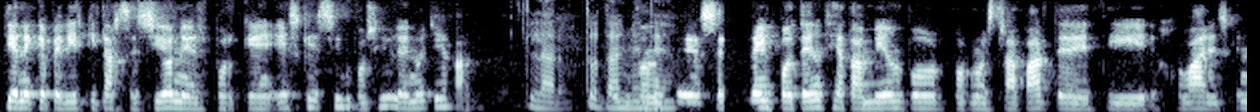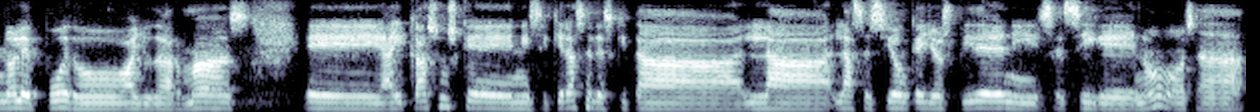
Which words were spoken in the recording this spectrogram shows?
tiene que pedir quitar sesiones porque es que es imposible, no llegan. Claro, totalmente. Entonces, la impotencia también por, por nuestra parte de decir, joder, es que no le puedo ayudar más. Eh, hay casos que ni siquiera se les quita la, la, sesión que ellos piden y se sigue, ¿no? O sea,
